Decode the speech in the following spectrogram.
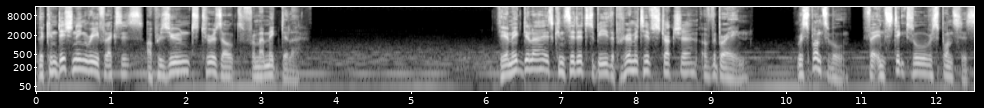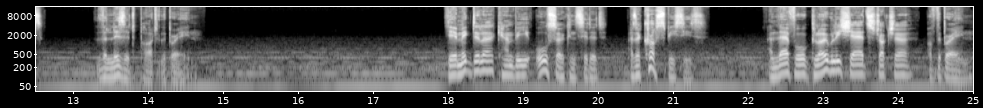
the conditioning reflexes are presumed to result from amygdala. The amygdala is considered to be the primitive structure of the brain, responsible for instinctual responses, the lizard part of the brain. The amygdala can be also considered as a cross species, and therefore globally shared structure of the brain.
